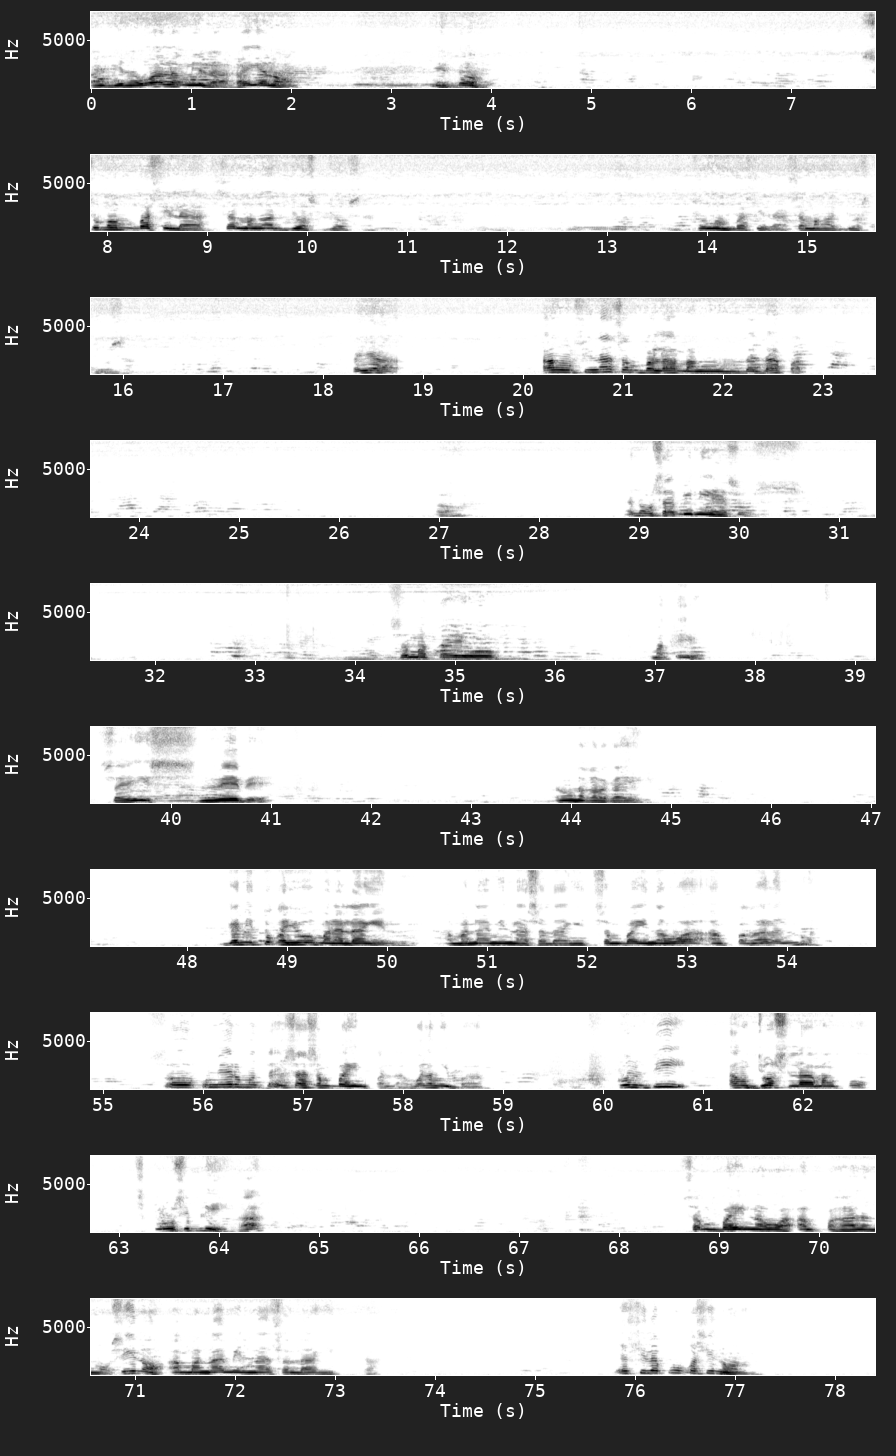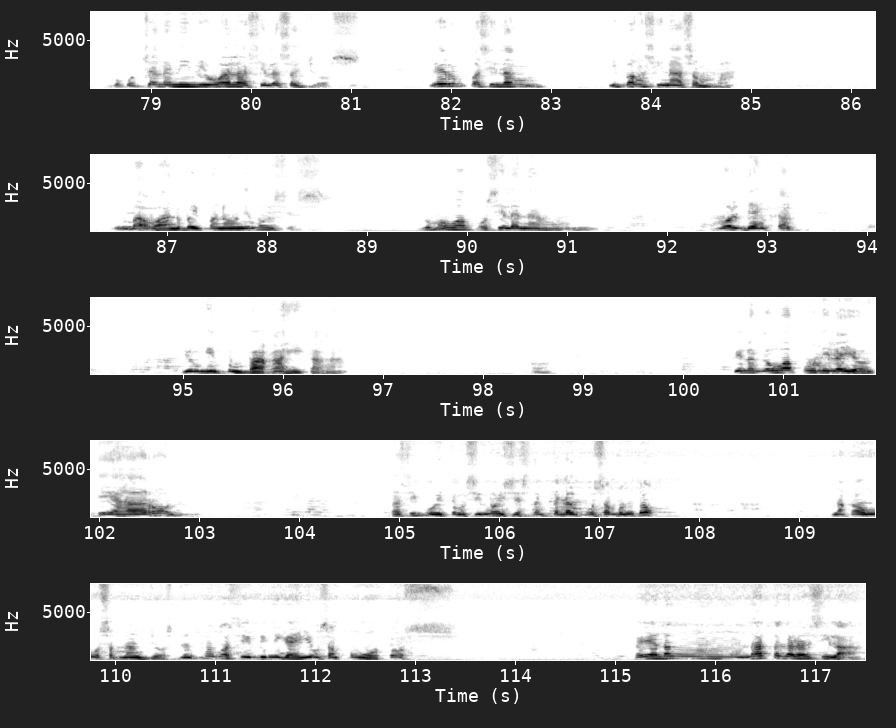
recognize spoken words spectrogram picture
Ang ginawa lang nila ay ano, ito, sumamba sila sa mga Diyos-Diyosan. Sumamba sila sa mga Diyos-Diyosan. Kaya, ang sinasamba lamang na dapat, oh, anong sabi ni Jesus? Sa Mateo, Mateo 6.9 Anong nakalagay? Ganito kayo manalangin. Ama namin nasa langit, sambay nawa ang pangalan mo. So, kung meron man tayo sasambahin pala, walang iba, kundi ang Diyos lamang po. Exclusively, ha? Sambahin nawa ang pangalan mo. Sino? Ama namin nasa langit ka. Eh sila po kasi noon, bukod sa naniniwala sila sa Diyos, meron pa silang ibang sinasamba. Halimbawa, ano ba yung panahon ni Moses? Gumawa po sila ng golden calf. Yung gintong baka, hika nga. Pinagawa po nila yon kay Haron. Kasi po itong si Moises nagtagal po sa bundok. Nakausap ng Diyos. Doon po kasi binigay yung sampung utos. Kaya nang natagalan sila,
